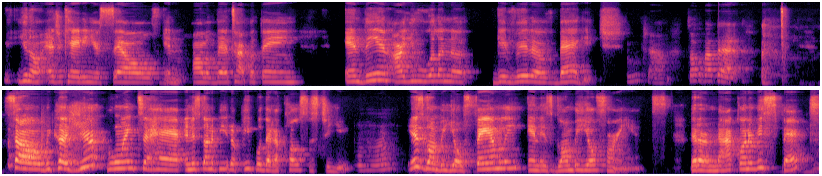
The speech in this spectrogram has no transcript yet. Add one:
you know, educating yourself and all of that type of thing. And then are you willing to get rid of baggage? Ooh, child. Talk about that. So, because you're going to have, and it's going to be the people that are closest to you, mm-hmm. it's going to be your family and it's going to be your friends that are not going to respect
